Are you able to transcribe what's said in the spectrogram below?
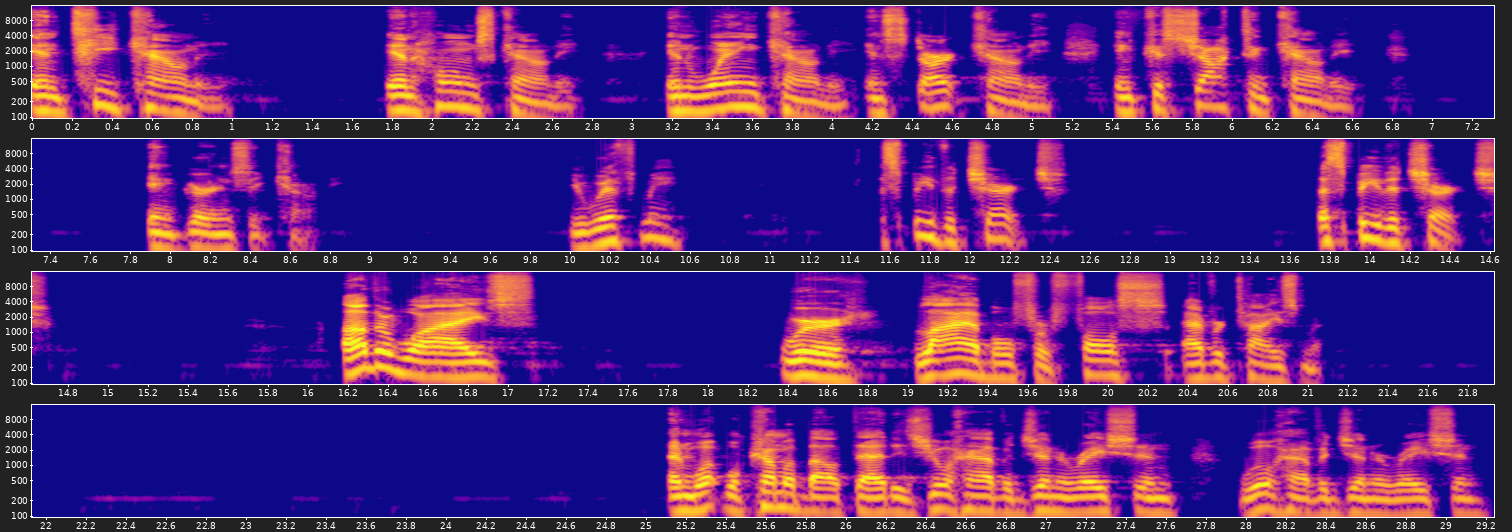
in T County, in Holmes County, in Wayne County, in Stark County, in Coshocton County, in Guernsey County. You with me? Let's be the church. Let's be the church. Otherwise, we're liable for false advertisement. And what will come about that is you'll have a generation, we'll have a generation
